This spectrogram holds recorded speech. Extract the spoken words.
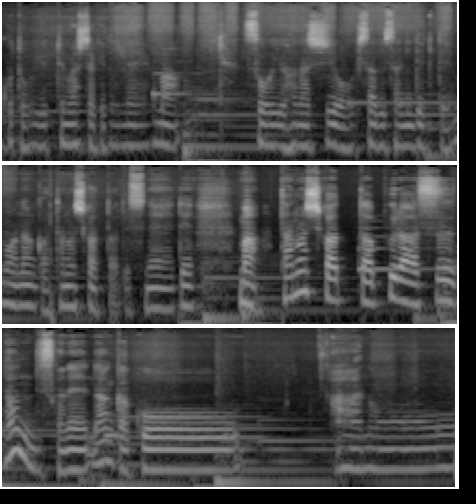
ことを言ってましたけどね。まあそういう話を久々にできてまあなんか楽しかったですねでまあ楽しかったプラス何ですかねなんかこうあのー、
